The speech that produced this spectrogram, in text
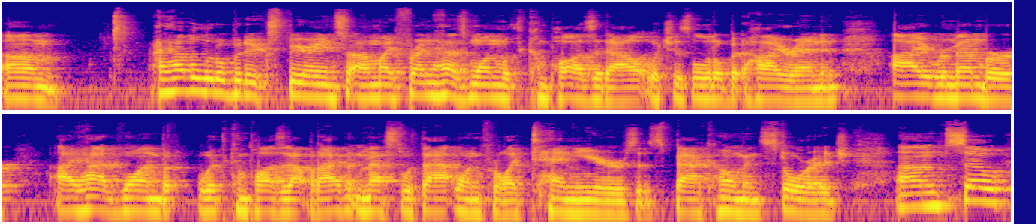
Um, I have a little bit of experience. Uh, my friend has one with composite out, which is a little bit higher end, and I remember I had one but with composite out, but I haven't messed with that one for like 10 years. It's back home in storage. Um, so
